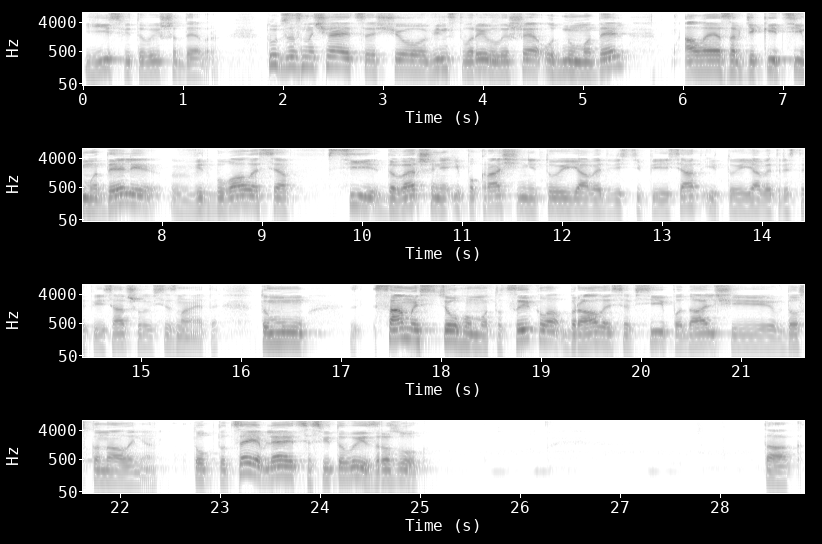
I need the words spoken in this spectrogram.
її світовий шедевр. Тут зазначається, що він створив лише одну модель, але завдяки цій моделі відбувалися всі довершення і покращення тої Яви 250 і тої Яви 350, що ви всі знаєте. Тому саме з цього мотоцикла бралися всі подальші вдосконалення. Тобто це є світовий зразок. Так,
